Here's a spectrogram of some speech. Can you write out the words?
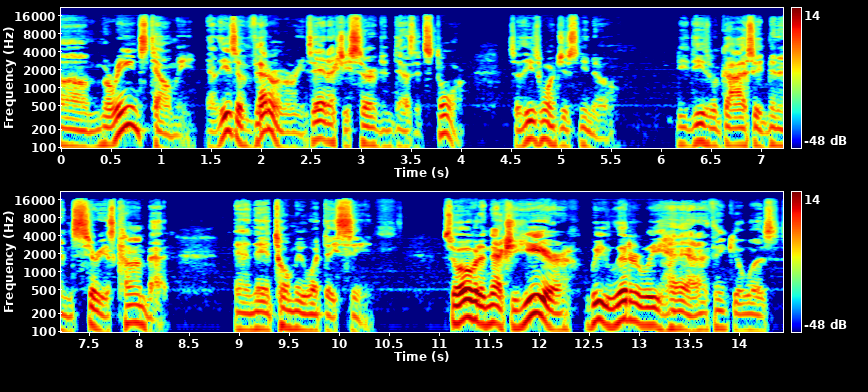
um, Marines tell me. Now these are veteran Marines. They had actually served in Desert Storm, so these weren't just you know, these were guys who had been in serious combat, and they had told me what they seen. So over the next year, we literally had, I think it was,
